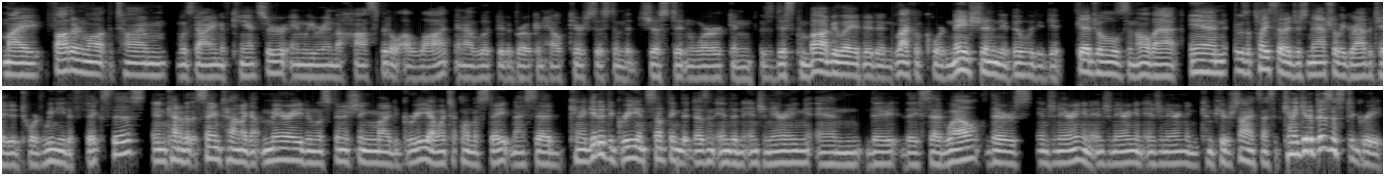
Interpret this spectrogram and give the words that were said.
my father-in-law at the time was dying of cancer and we were in the hospital a lot and i looked at a broken healthcare system that just didn't work and was discombobulated and lack of coordination the ability to get schedules and all that. And it was a place that i just naturally gravitated towards we need to fix this. And kind of at the same time i got married and was finishing my degree. I went to oklahoma state and i said can i get a degree in something that doesn't end in engineering? And they they said well there's engineering and engineering and engineering and computer science. And i said can i get a business degree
